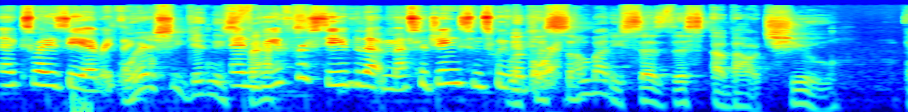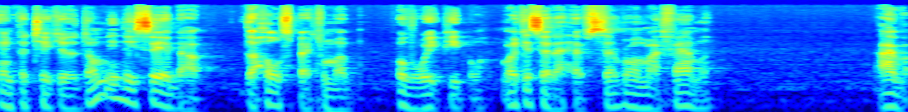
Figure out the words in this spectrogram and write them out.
XYZ everything. Where is she getting these and facts? we've received that messaging since we were because born. somebody says this about you in particular, don't mean they say about the whole spectrum of overweight people. Like I said, I have several in my family. I've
